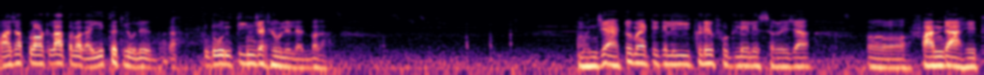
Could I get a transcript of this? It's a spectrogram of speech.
माझ्या प्लॉटला आता बघा इथं ठेवले आहेत बघा. दोन तीन ज्या ठेवलेल्या आहेत बघा. म्हणजे ॲटोमॅटिकली इकडे फुटलेले सगळे ज्या फांद्या आहेत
